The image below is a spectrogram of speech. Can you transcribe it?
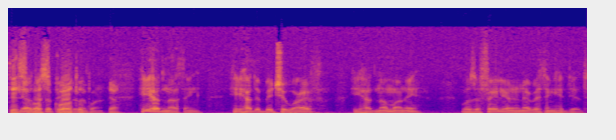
This Yeah, was this appeared in quoted. Yeah. He had nothing. He had a bitchy wife. He had no money. Was a failure in everything he did.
